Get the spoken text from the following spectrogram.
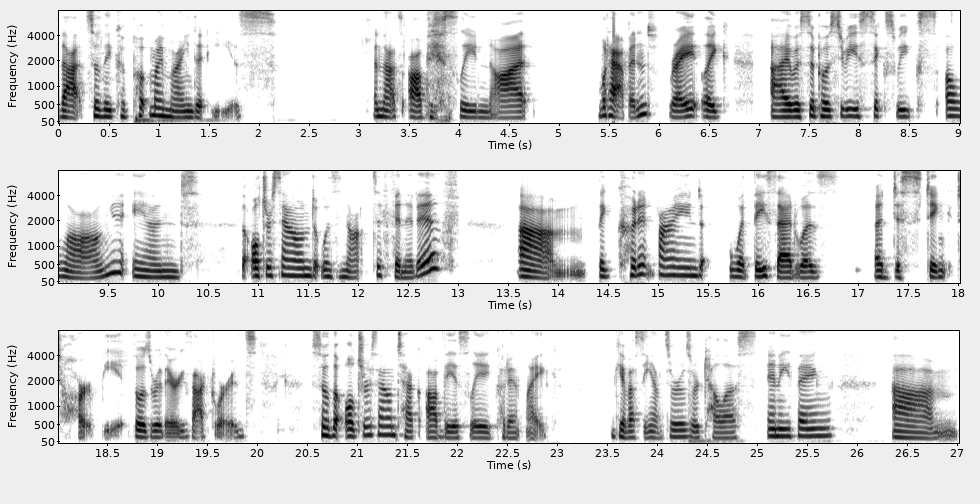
that so they could put my mind at ease. And that's obviously not what happened, right? Like, I was supposed to be six weeks along, and the ultrasound was not definitive. Um, they couldn't find what they said was a distinct heartbeat. Those were their exact words. So the ultrasound tech obviously couldn't like give us answers or tell us anything. Um,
